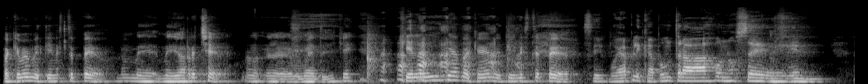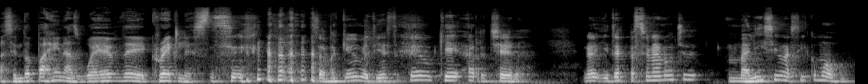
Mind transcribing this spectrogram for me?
¿para qué me metí en este pedo? ¿No? Me, me dio arrechera ¿no? en el momento. Y qué, qué ladilla, ¿para qué me metí en este pedo? Sí, voy a aplicar para un trabajo, no sé, en haciendo páginas web de Craigslist. O sea, ¿para qué me metí en este pedo? Qué arrechera. ¿No? Y entonces pasé una noche malísima, así como,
